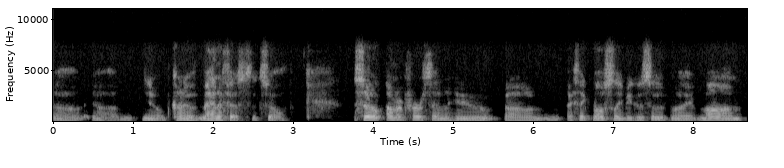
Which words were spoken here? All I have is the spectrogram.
uh, um, you know, kind of manifests itself. So I'm a person who um, I think mostly because of my mom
